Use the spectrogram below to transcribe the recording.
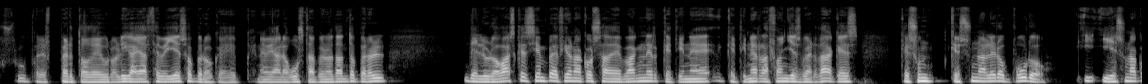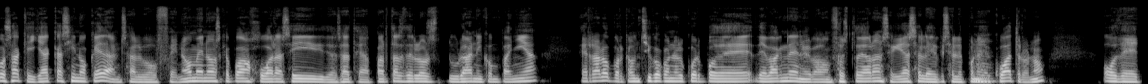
súper experto de Euroliga, ya hace bellezo, pero que, que NBA le gusta, pero no tanto. Pero él, del Eurobásquet, siempre decía una cosa de Wagner que tiene, que tiene razón y es verdad, que es, que es, un, que es un alero puro, y, es una cosa que ya casi no quedan, salvo fenómenos que puedan jugar así, o sea, te apartas de los Durán y compañía. Es raro porque a un chico con el cuerpo de, Wagner en el baloncesto de ahora enseguida se le, se le pone de mm. cuatro, ¿no? O de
